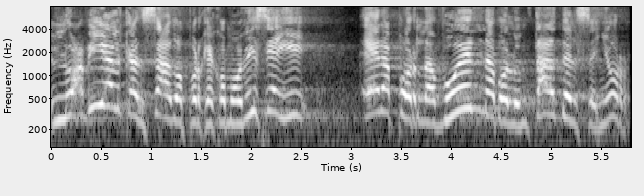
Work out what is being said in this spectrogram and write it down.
lo había alcanzado porque como dice ahí, era por la buena voluntad del Señor.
